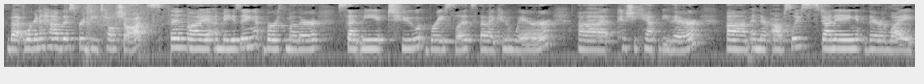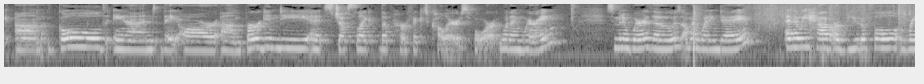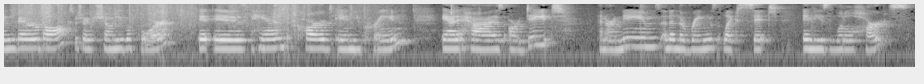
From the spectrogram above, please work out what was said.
but we're gonna have this for detail shots. Then my amazing birth mother sent me two bracelets that I can wear because uh, she can't be there um, and they're absolutely stunning. They're like um, gold and they are um, burgundy and it's just like the perfect colors for what I'm wearing. So I'm gonna wear those on my wedding day. And then we have our beautiful ring bearer box, which I've shown you before. It is hand carved in Ukraine and it has our date and our names and then the rings like sit in these little hearts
